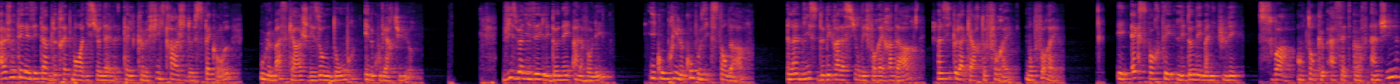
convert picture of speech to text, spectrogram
ajouter des étapes de traitement additionnelles telles que le filtrage de speckle ou le masquage des zones d'ombre et de couverture, Visualiser les données à la volée, y compris le composite standard, l'indice de dégradation des forêts radar, ainsi que la carte forêt, non forêt. Et exporter les données manipulées soit en tant que Asset Earth Engine,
